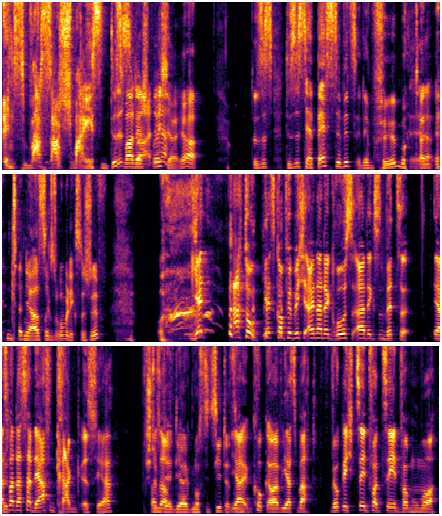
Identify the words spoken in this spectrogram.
ins Wasser schmeißen. Das, Das war der war Sprecher, ja. Das ist, das ist der beste Witz in dem Film. Und dann Ja. entern ja Asterix Obelix das Schiff. Jetzt, Achtung, jetzt kommt für mich einer der großartigsten Witze. Erstmal, dass er nervenkrank ist, ja. Stimmt, auf. der diagnostiziert jetzt. Ja, ne? guck aber, wie er es macht wirklich 10 von 10 vom Humor.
